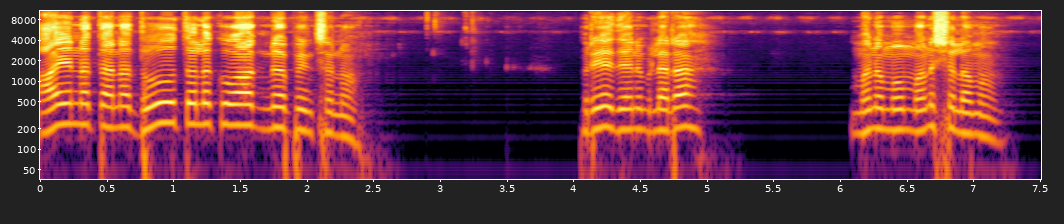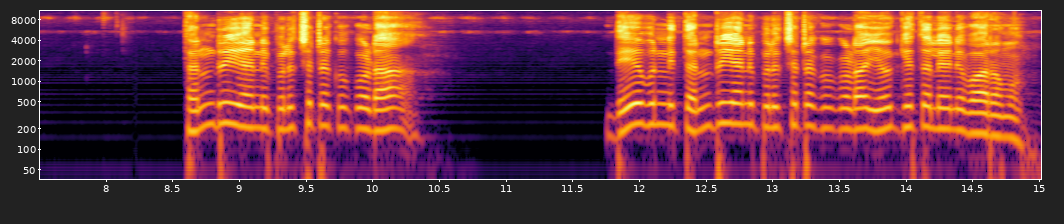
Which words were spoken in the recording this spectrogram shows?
ఆయన తన దూతలకు ఆజ్ఞాపించును. ప్రియ దేనిబిలరా మనము మనుషులము. తండ్రి అని పిలుచుటకు కూడా దేవుణ్ణి తండ్రి అని పిలుచుటకు కూడా యోగ్యత లేని వారము.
